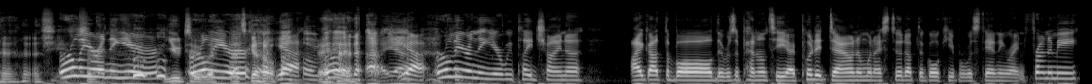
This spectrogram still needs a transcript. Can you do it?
earlier in the year, you too. Earlier, let's go. Yeah, oh, early, yeah, yeah. Earlier in the year, we played China. I got the ball. There was a penalty. I put it down, and when I stood up, the goalkeeper was standing right in front of me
